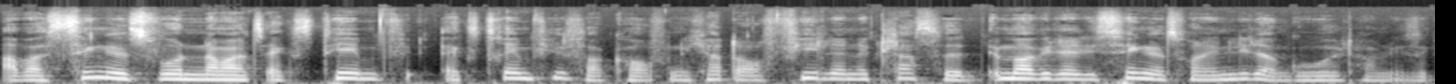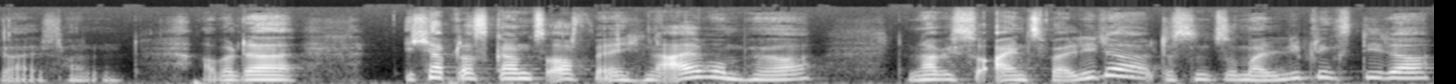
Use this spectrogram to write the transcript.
Aber Singles wurden damals extrem, extrem viel verkauft. Und ich hatte auch viele in der Klasse, die immer wieder die Singles von den Liedern geholt haben, die sie geil fanden. Aber da, ich habe das ganz oft, wenn ich ein Album höre, dann habe ich so ein, zwei Lieder, das sind so meine Lieblingslieder.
